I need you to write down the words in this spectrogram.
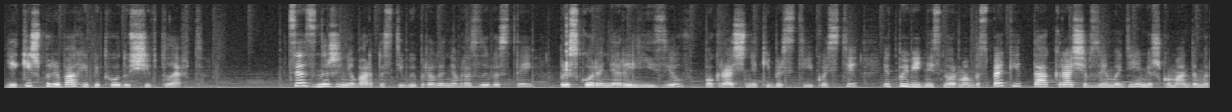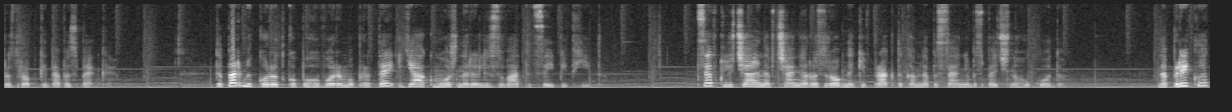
Які ж переваги підходу Shift Left? Це зниження вартості виправлення вразливостей, прискорення релізів, покращення кіберстійкості, відповідність нормам безпеки та краща взаємодія між командами розробки та безпеки. Тепер ми коротко поговоримо про те, як можна реалізувати цей підхід. Це включає навчання розробників практикам написання безпечного коду. Наприклад,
